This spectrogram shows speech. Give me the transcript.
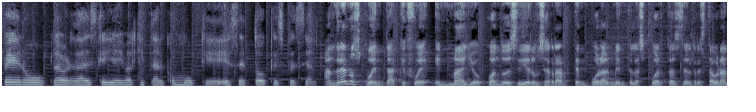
pero la verdad es que ya iba a quitar como que ese toque especial. Andrea nos cuenta que fue en mayo cuando decidieron cerrar temporalmente las puertas del restaurante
